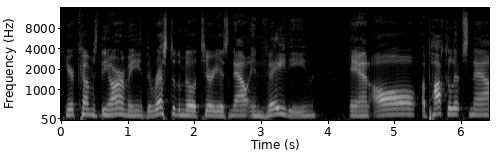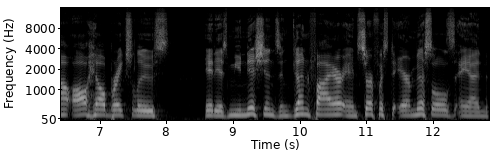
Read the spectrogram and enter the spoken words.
here comes the army. The rest of the military is now invading, and all apocalypse now. All hell breaks loose. It is munitions and gunfire and surface to air missiles and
